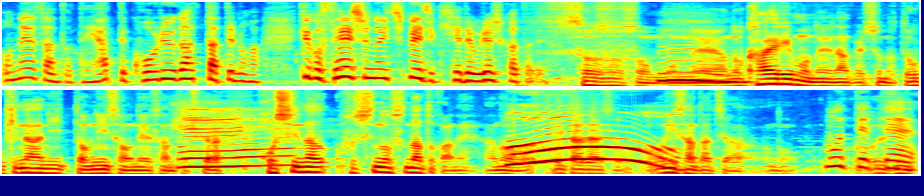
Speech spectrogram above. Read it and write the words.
お姉さんと出会って交流があったっていうのが結構青春の1ページ聞けて嬉しかったです。そうそうそうもうね、うんあの帰りもねなんか一緒になって沖縄に行ったお兄さんお姉さんたちかへらー星の星の砂とかねあのお兄さんたちはあの持ってて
